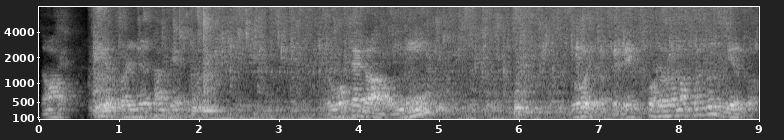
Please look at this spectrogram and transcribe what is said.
Então aqui a torneira tá aberta. Eu vou pegar um, dois, ó. Você vê que correu lá na ponta dos dedos, ó.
